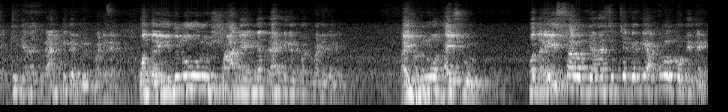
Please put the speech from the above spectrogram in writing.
ಎಷ್ಟು ಜನ ಗ್ರ್ಯಾಂಟಿಗೆ ಅಡ್ಮಿಟ್ ಮಾಡಿದ್ದೇನೆ ಒಂದು ಐದುನೂರು ಶಾಲೆಯಿಂದ ಗ್ರ್ಯಾಂಟಿಗೆ ಅಡ್ಮಿಟ್ ಮಾಡಿದ್ದೇನೆ. ಐದುನೂರು ಹೈಸ್ಕೂಲ್ ಒಂದು ಐದು ಸಾವಿರ ಜನ ಶಿಕ್ಷಕರಿಗೆ ಅಪ್ರೂವಲ್ ಕೊಟ್ಟಿದ್ದೇನೆ.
